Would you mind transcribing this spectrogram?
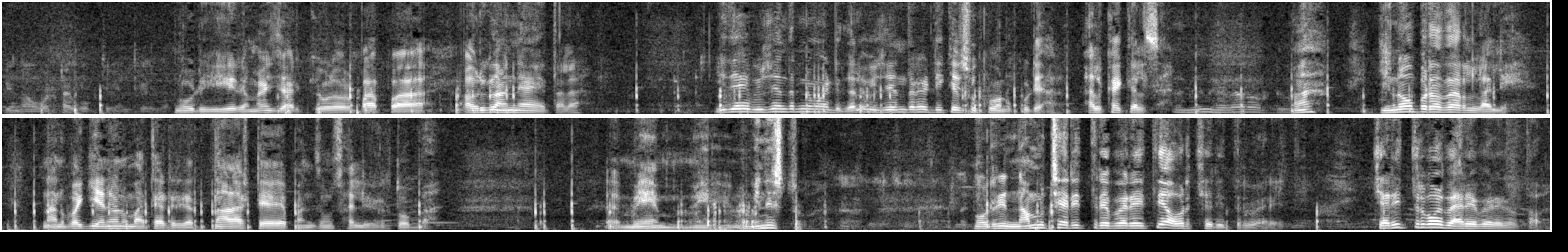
ಪಿ ನಾವು ಒಟ್ಟಾಗಿ ಹೋಗ್ತೀವಿ ಅಂತ ಹೇಳಿದ್ದಾರೆ ನೋಡಿ ರಮೇಶ್ ಜಾರಕಿಹೊಳಿ ಅವ್ರ ಪಾಪ ಅವ್ರಿಗೂ ಅನ್ಯಾಯ ಆಯ್ತಲ್ಲ? ಇದೇ ವಿಜೇಂದ್ರನೇ ಮಾಡಿದ್ದಲ್ಲ ವಿಜೇಂದ್ರ ಡಿ ಕೆ ಶಿವಕುಮಾರ್ ಕೂಡಿ ಅಲ್ಕ ಕೆಲಸ. ಹಾಂ? ಇನ್ನೊಬ್ಬರು ಅದಾರಲ್ಲ ಅಲ್ಲಿ. ನನ್ನ ಬಗ್ಗೆ ಏನೇನು ಮಾತಾಡ್ರಿ ರತ್ನಾಳ್ ಅಷ್ಟೇ ಪಂಚಮಸಾಲಿ ಒಬ್ಬ. ಮೇ ಮೇ ಮಿನಿಸ್ಟ್ರು. ನೋಡ್ರಿ ನಮ್ಮ ಚರಿತ್ರೆ ಬೇರೆ ಐತಿ ಅವ್ರ ಚರಿತ್ರೆ ಬೇರೆ ಐತಿ. ಚರಿತ್ರೆಗಳು ಬೇರೆ ಬೇರೆ ಇರ್ತಾವೆ.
